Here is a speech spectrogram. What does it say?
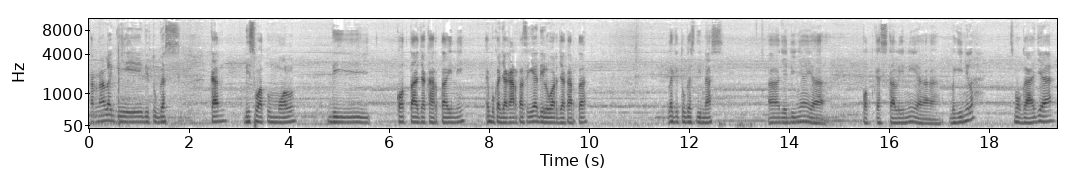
Karena lagi ditugaskan di suatu mall di kota Jakarta ini. Eh bukan Jakarta sih ya di luar Jakarta. Lagi tugas dinas. Ah, jadinya ya podcast kali ini ya beginilah. Semoga aja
